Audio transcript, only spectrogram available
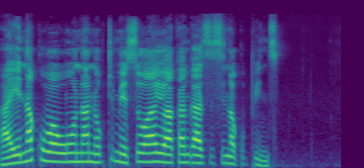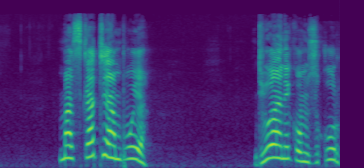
haina kuvaona nokuti meso ayo akanga asisina kupinza. Masikati ambuya ndiwaniko muzukuru?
